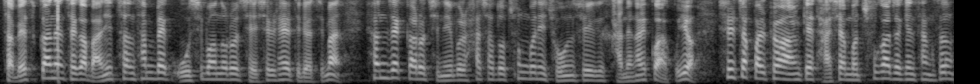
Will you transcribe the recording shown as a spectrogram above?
자, 매수가는 제가 12,350원으로 제시를 해드렸지만 현재가로 진입을 하셔도 충분히 좋은 수익이 가능할 것 같고요. 실적 발표와 함께 다시 한번 추가적인 상승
